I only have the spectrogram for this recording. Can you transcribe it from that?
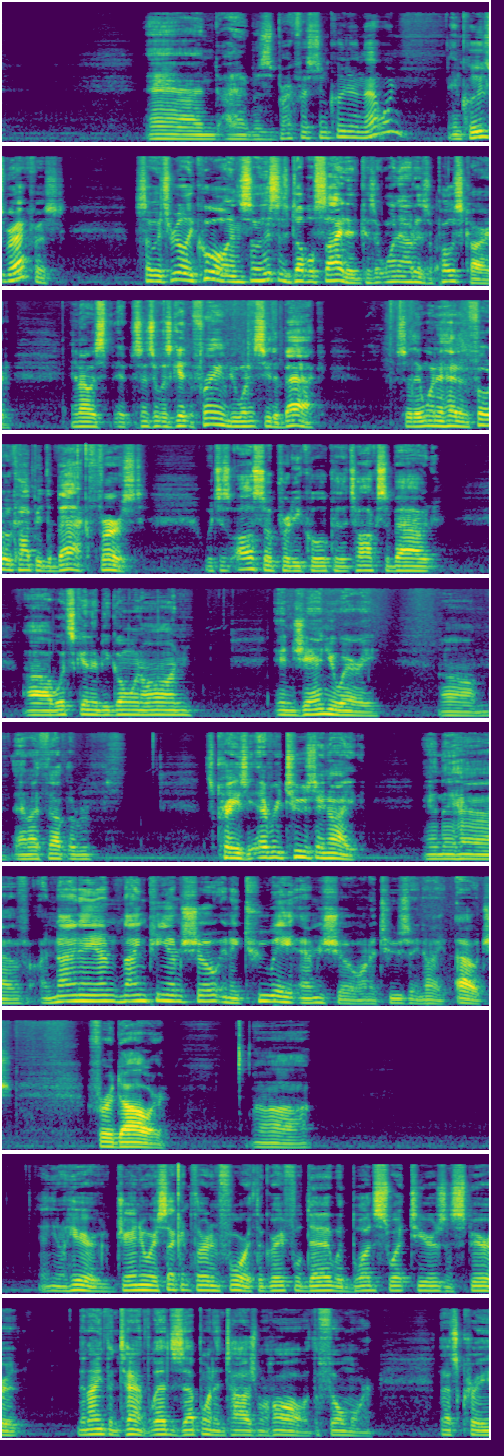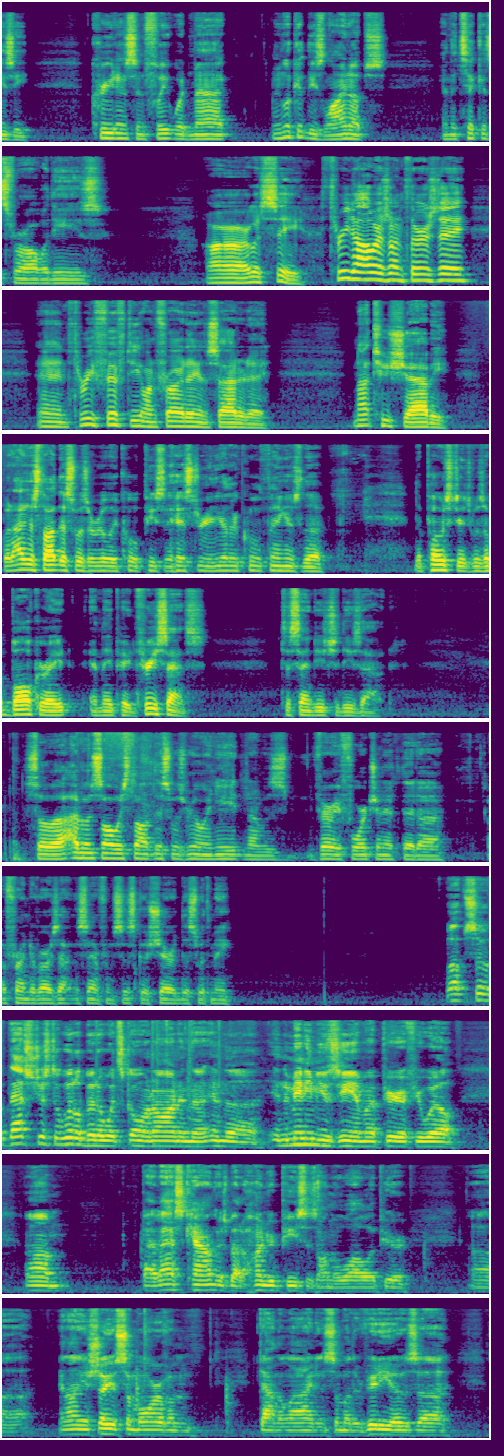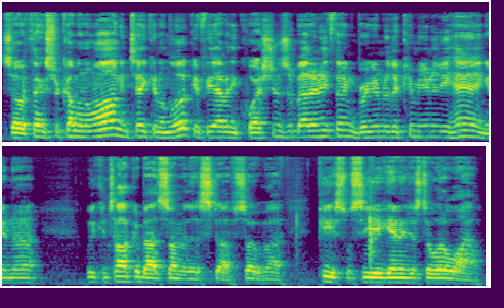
And I was breakfast included in that one? Includes breakfast. So it's really cool. And so this is double-sided because it went out as a postcard and I was it, since it was getting framed, you wouldn't see the back. So they went ahead and photocopied the back first, which is also pretty cool because it talks about uh, what's going to be going on in January. Um, and I thought the it's crazy every Tuesday night, and they have a 9 a.m., 9 p.m. show and a 2 a.m. show on a Tuesday night. Ouch, for a dollar. Uh, and you know, here, January 2nd, 3rd, and 4th, The Grateful Dead with Blood, Sweat, Tears, and Spirit. The 9th and 10th, Led Zeppelin and Taj Mahal at the Fillmore. That's crazy. Creedence and Fleetwood Mac. I mean, look at these lineups and the tickets for all of these are, let's see, $3 on Thursday and $3.50 on Friday and Saturday. Not too shabby, but I just thought this was a really cool piece of history. The other cool thing is the the postage was a bulk rate, and they paid three cents to send each of these out. So uh, I was always thought this was really neat, and I was very fortunate that uh, a friend of ours out in San Francisco shared this with me. Well, so that's just a little bit of what's going on in the in the in the mini museum up here, if you will. Um, by last count, there's about a hundred pieces on the wall up here, uh, and I'm going to show you some more of them down the line in some other videos. Uh, so thanks for coming along and taking a look. If you have any questions about anything, bring them to the community hang, and uh, we can talk about some of this stuff. So uh, peace. We'll see you again in just a little while.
